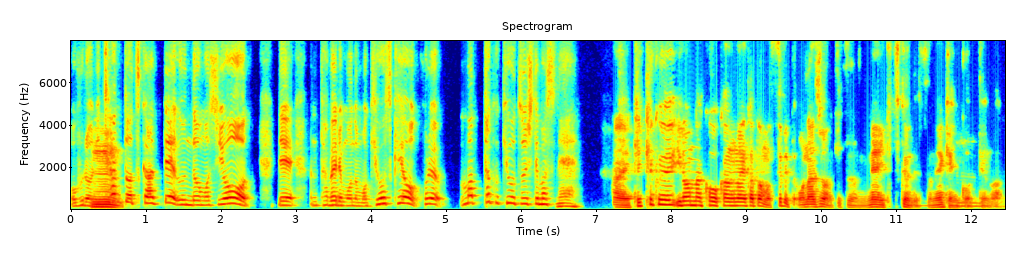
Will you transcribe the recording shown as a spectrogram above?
お風呂うにちゃんん。と使って運動もしよう。で、あの食べるものも気をつけよう。これ、全く共通してますね。はい。結局、いろんなこう考え方もすべて同じような結論にね、行き着くんですよね、健康っていうの。は。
